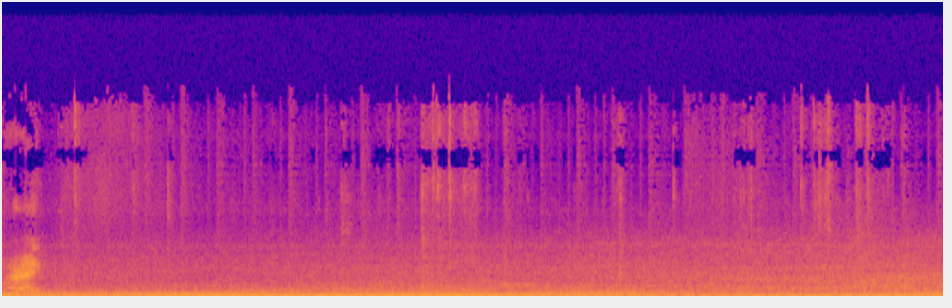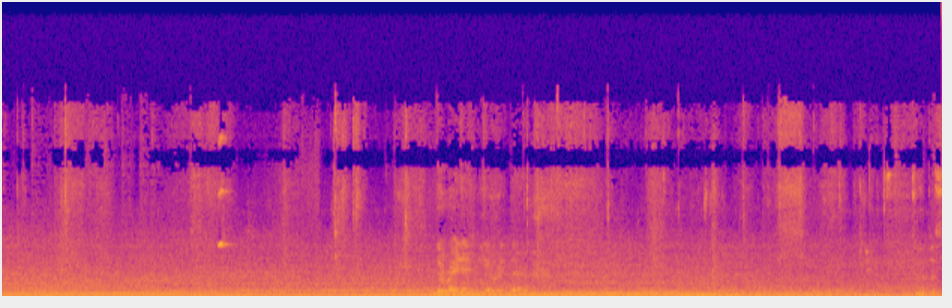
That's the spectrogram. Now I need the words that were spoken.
All right. The right idea right there. Dude, this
